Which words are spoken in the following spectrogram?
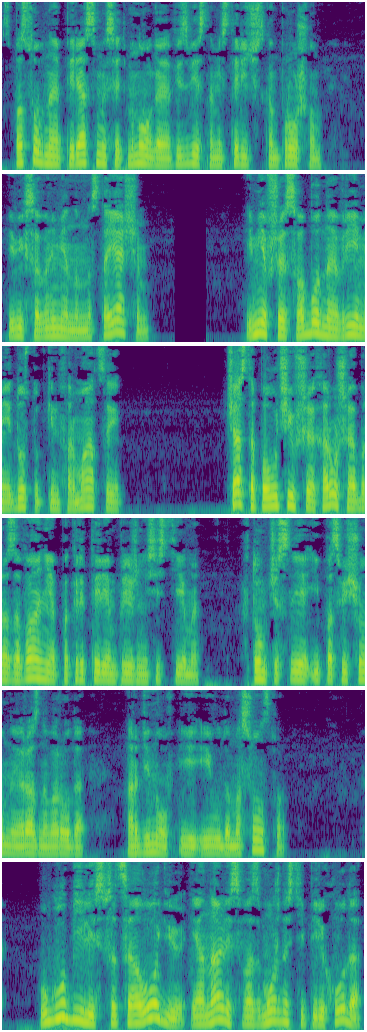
способное переосмыслить многое в известном историческом прошлом и в их современном настоящем, имевшее свободное время и доступ к информации, часто получившее хорошее образование по критериям прежней системы, в том числе и посвященные разного рода орденов и иудомасонства, углубились в социологию и анализ возможностей перехода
